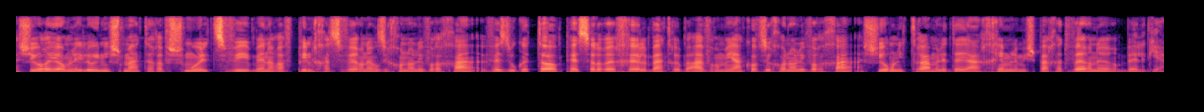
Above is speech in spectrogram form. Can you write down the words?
השיעור היום לעילוי נשמת הרב שמואל צבי בן הרב פנחס ורנר זיכרונו לברכה, וזוגתו פסל רחל בת רב אברהם יעקב זיכרונו לברכה. השיעור נתרם על ידי האחים למשפחת ורנר, בלגיה.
